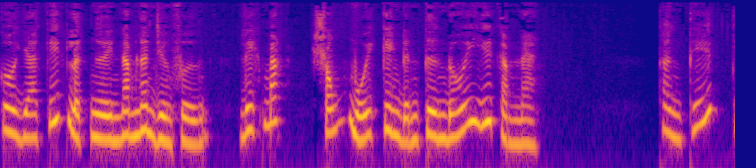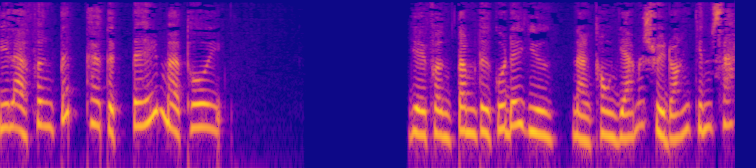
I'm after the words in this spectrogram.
Cô giả kiết lật người nằm lên giường phượng, liếc mắt, sống mũi kiên định tương đối dưới cầm nàng. Thần thiếp chỉ là phân tích theo thực tế mà thôi. Về phần tâm tư của đế dương, nàng không dám suy đoán chính xác.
